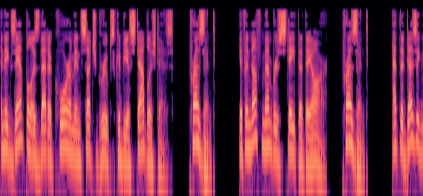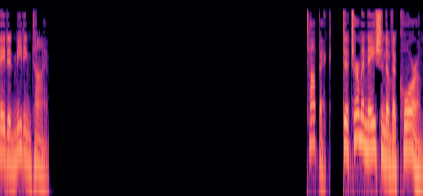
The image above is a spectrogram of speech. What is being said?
An example is that a quorum in such groups could be established as present if enough members state that they are present at the designated meeting time. Determination of a quorum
